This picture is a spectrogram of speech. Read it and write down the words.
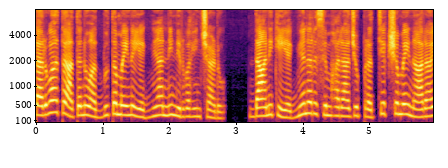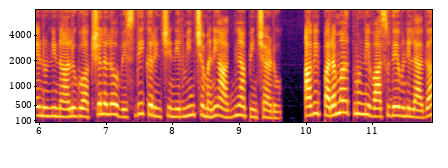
తర్వాత అతను అద్భుతమైన యజ్ఞాన్ని నిర్వహించాడు. దానికి యజ్ఞనరసింహరాజు ప్రత్యక్షమై నారాయణుణ్ణి నాలుగు అక్షలలో విశదీకరించి నిర్మించమని ఆజ్ఞాపించాడు. అవి పరమాత్ముణ్ణి వాసుదేవునిలాగా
